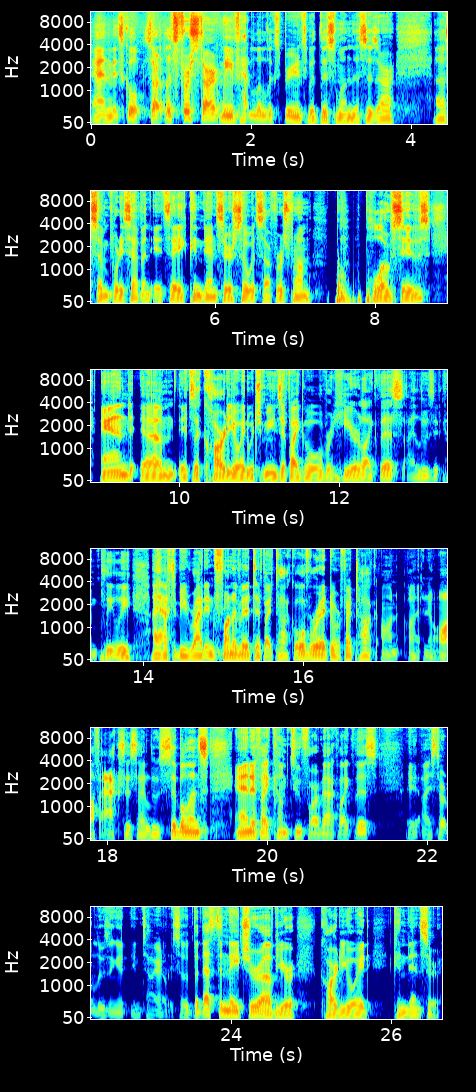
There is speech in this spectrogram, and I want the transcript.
and it's cool. So let's first start. We've had a little experience with this one. This is our uh, 747. It's a condenser, so it suffers from plosives, and um, it's a cardioid, which means if I go over here like this, I lose it completely. I have to be right in front of it. If I talk over it, or if I talk on uh, you know, off axis, I lose sibilance. And if I come too far back like this, I start losing it entirely. So, but that's the nature of your cardioid condenser.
